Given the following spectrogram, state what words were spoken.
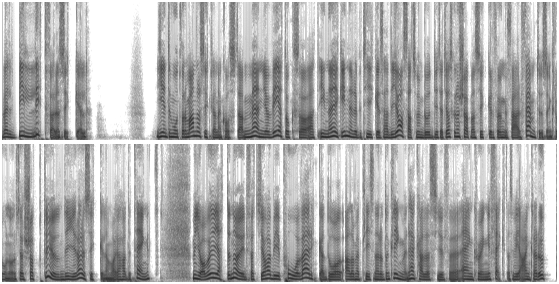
väldigt billigt för en cykel gentemot vad de andra cyklarna kostar. Men jag vet också att innan jag gick in i den butiken så hade jag satt som en budget att jag skulle köpa en cykel för ungefär 5 000 kronor. Så jag köpte ju en dyrare cykel än vad jag hade tänkt. Men jag var ju jättenöjd för att jag har blivit påverkad då alla de här priserna runt omkring mig. Det här kallas ju för anchoring effect. Alltså vi ankrar upp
